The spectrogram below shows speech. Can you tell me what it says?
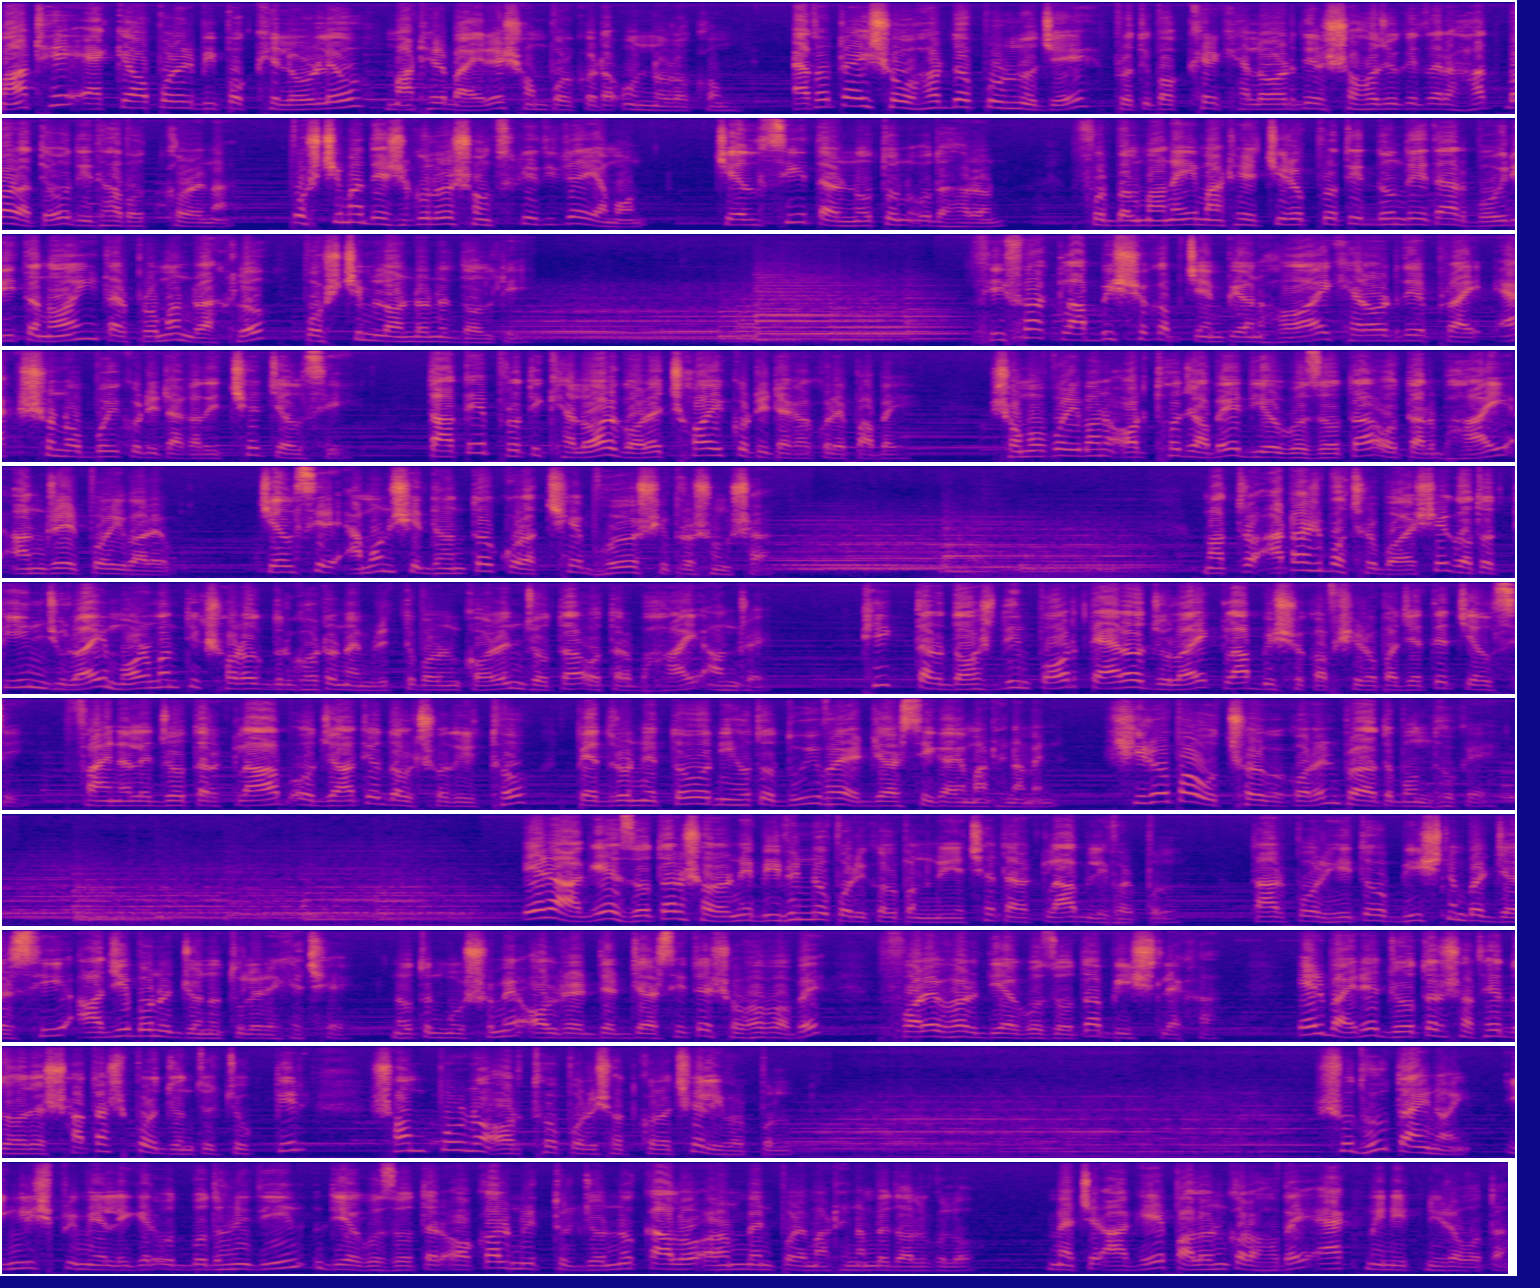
মাঠে একে অপরের বিপক্ষে লড়লেও মাঠের বাইরে সম্পর্কটা অন্যরকম। এতটাই সৌহার্দ্যপূর্ণ যে প্রতিপক্ষের খেলোয়াড়দের সহযোগিতার হাত বাড়াতেও দ্বিধাবোধ করে না। পশ্চিমা দেশগুলোর সংস্কৃতিটাই এমন। চেলসি তার নতুন উদাহরণ। ফুটবল মানেই মাঠের চিরপ্রতিদ্বন্দ্বিতার বৈরিতা নয়, তার প্রমাণ রাখল পশ্চিম লন্ডনের দলটি। ফিফা ক্লাব বিশ্বকাপ চ্যাম্পিয়ন হওয়ায় খেলোয়াড়দের প্রায় একশো নব্বই কোটি টাকা দিচ্ছে চেলসি। তাতে প্রতি খেলোয়াড় গড়ে ছয় কোটি টাকা করে পাবে। সমপরিমাণ অর্থ যাবে দিয়োগো জোতা ও তার ভাই আন্দ্রের পরিবারেও। চেলসির এমন সিদ্ধান্ত করাচ্ছে ভূয়সী প্রশংসা। মাত্র আঠাশ বছর বয়সে গত তিন জুলাই মর্মান্তিক সড়ক দুর্ঘটনায় মৃত্যুবরণ করেন জোতা ও তার ভাই আন্দ্রে। ঠিক তার দশ দিন পর তেরো জুলাই ক্লাব বিশ্বকাপ শিরোপা জেতে চেলসি। ফাইনালে জোতার ক্লাব ও জাতীয় দল সতীর্থ পেদ্রো নেতো নিহত দুই ভাইয়ের জার্সি গায়ে মাঠে নামেন। শিরোপা উৎসর্গ করেন প্রয়াত বন্ধুকে। এর আগে জোতার স্মরণে বিভিন্ন পরিকল্পনা নিয়েছে তার ক্লাব লিভারপুল। তারপর হিত বিশ নম্বর জার্সি আজীবনের জন্য তুলে রেখেছে। নতুন মৌসুমে অলরেডদের জার্সিতে শোভা পাবে ফরেভার দিয়াগো জোতা বিশ লেখা। এর বাইরে জোতার সাথে দু হাজার সাতাশ পর্যন্ত চুক্তির সম্পূর্ণ অর্থ পরিশোধ করেছে লিভারপুল। শুধু তাই নয়, ইংলিশ প্রিমিয়ার লিগের উদ্বোধনী দিন দিয়াগো জোতার অকাল মৃত্যুর জন্য কালো আর্মব্যান্ড পরে মাঠে নামবে দলগুলো। ম্যাচের আগে পালন করা হবে এক মিনিট নীরবতা।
